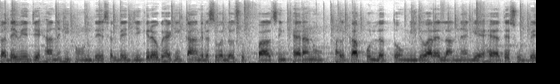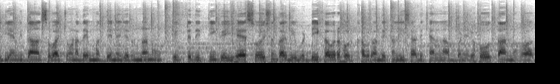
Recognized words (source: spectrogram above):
ਕਦੇ ਵੀ ਅਜਿਹਾ ਨਹੀਂ ਹੋਣ ਦੇ ਸਕਦੇ। ਜ਼ਿਕਰਯੋਗ ਹੈ ਕਿ ਕਾਂਗਰਸ ਵੱਲੋਂ ਸੁਖਪਾਲ ਸਿੰਘ ਖਹਿਰਾ ਨੂੰ ਹਲਕਾ ਭੁੱਲਤ ਤੋਂ ਉਮੀਦਵਾਰ ਐਲਾਨਿਆ ਗਿਆ ਹੈ ਅਤੇ ਸੂਬੇ ਦੀਆਂ ਵਿਧਾਨ ਸਭਾ ਚੋਣਾਂ ਦੇ ਮੱਦੇਨਜ਼ਰ ਉਹਨਾਂ ਨੂੰ ਟਿਕਟ ਦਿੱਤੀ ਗਈ ਹੈ। ਸੋ ਇਸ ਤੱਕ ਦੀ ਵੱਡੀ ਖਬਰ ਹੋਰ ਖਬਰਾਂ ਦੇਖਣ ਲਈ ਸਾਡੇ ਚੈਨਲ ਨਾਲ ਬਣੇ ਰਹੋ। ਧੰਨਵਾਦ।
